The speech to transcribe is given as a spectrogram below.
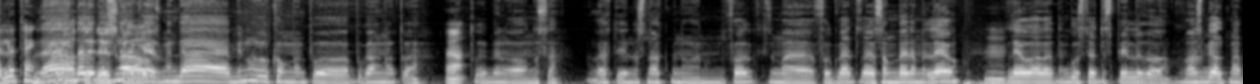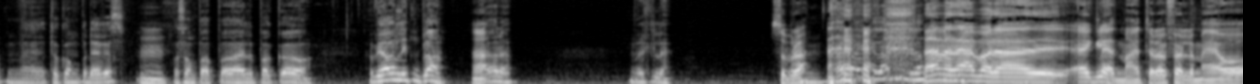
eller tenker Det er, du det er at litt du skal usnakkes, men det er- begynner å komme på, på gang nå, tror jeg. Ja. Tror det begynner å ordne seg. Vært inne og snakket med noen folk. Som er, folk vet at jeg samarbeider med Leo. Mm. Leo har vært en god støttespiller, og var som hjalp meg med, til å komme på deres. Mm. Og som pappa og hele pakka. Og, og vi har en liten plan. Ja. Det er det. Virkelig. Så bra. Mm. Ja, ikke sant, ikke sant? Nei, men jeg bare Jeg gleder meg til å følge med, og,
